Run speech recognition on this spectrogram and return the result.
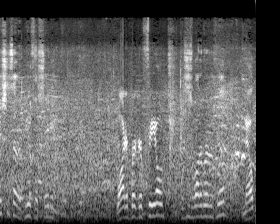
Missions have a beautiful stadium. Whataburger Field? This is Whataburger Field? Nope.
